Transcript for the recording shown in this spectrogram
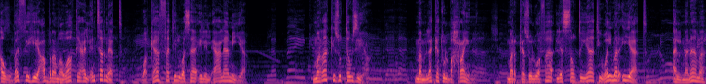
أو بثه عبر مواقع الإنترنت وكافة الوسائل الإعلامية. مراكز التوزيع مملكة البحرين مركز الوفاء للصوتيات والمرئيات المنامة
